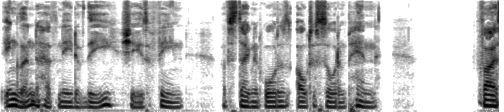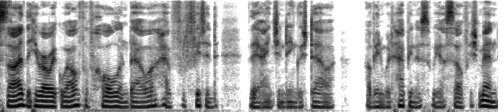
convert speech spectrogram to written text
England hath need of thee, she is a fiend of stagnant waters, altar, sword, and pen. Fireside, the heroic wealth of hall and bower have forfeited their ancient English dower of inward happiness, we are selfish men.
